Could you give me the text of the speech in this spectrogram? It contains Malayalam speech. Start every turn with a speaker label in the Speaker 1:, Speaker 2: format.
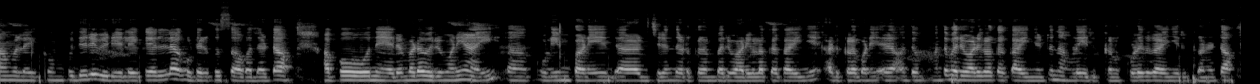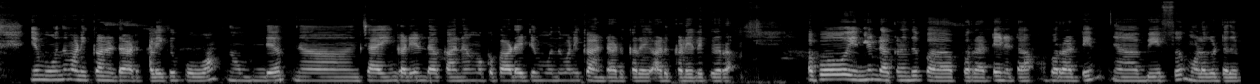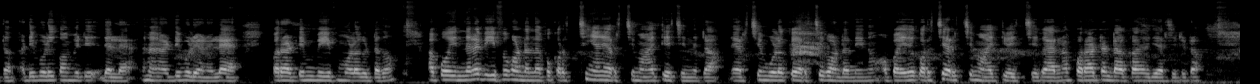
Speaker 1: അസ്സാം വലൈക്കും പുതിയൊരു വീഡിയോയിലേക്ക് എല്ലാ കൂട്ടർക്കും സ്വാഗതം കേട്ടോ അപ്പോൾ നേരം ഇവിടെ ഒരു മണിയായി. കൂടിയും ആ, അടിച്ചിലും തുടക്കലും പരിപാടികളൊക്കെ കഴിഞ്ഞ് അടുക്കള പണി അത് അങ്ങനത്തെ പരിപാടികളൊക്കെ കഴിഞ്ഞിട്ട് നമ്മൾ ഇരിക്കണം. കുളി കഴിഞ്ഞിരിക്കണം കേട്ടോ ഞാൻ മൂന്ന് മണിക്കാണ് കേട്ടോ അടുക്കളയ്ക്ക് പോവാം. നോമ്പിന്റെ ചായയും കടി ഉണ്ടാക്കാനും ഒക്കെ പാടായിട്ട് മൂന്ന് മണിക്കാണ് അടുക്കള അടുക്കളയിൽ കയറാം അപ്പോൾ ഇന്ന് ഉണ്ടാക്കുന്നത് പൊറാട്ടയാണ് കേട്ടോ പൊറാട്ടയും ബീഫ് മുളക് ഇട്ടത് കേട്ടോ അടിപൊളി കോമ്പറ്റി ഇതല്ലേ? അടിപൊളിയാണ് അല്ലേ പൊറാട്ടയും ബീഫ് മുളക് ഇട്ടതും അപ്പോൾ ഇന്നലെ ബീഫ് കൊണ്ടുവന്നപ്പോൾ കുറച്ച് ഞാൻ ഇറച്ചി മാറ്റി വെച്ചിരുന്നിട്ടാ. ഇറച്ചിയും പുളൊക്കെ ഇറച്ചി കൊണ്ടുവന്നിരുന്നു. അപ്പോൾ അതിൽ കുറച്ച് ഇറച്ചി മാറ്റി വെച്ച്. കാരണം പൊറാട്ട ഉണ്ടാക്കാമെന്ന് കേട്ടോ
